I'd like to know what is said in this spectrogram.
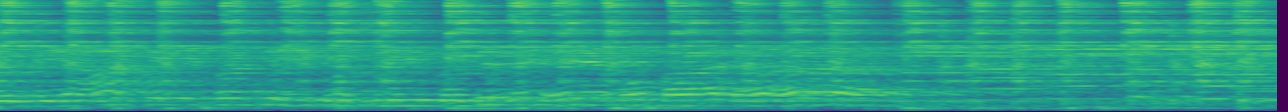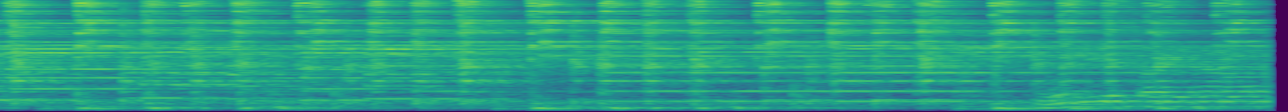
दुनिया की मुबारक। Thank you.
